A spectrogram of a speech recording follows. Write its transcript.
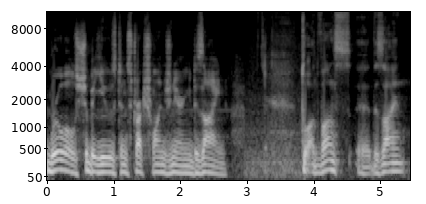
rules should be used in structural engineering design. To advance uh, design,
